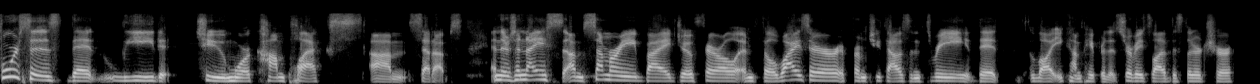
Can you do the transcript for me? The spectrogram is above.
forces that lead to more complex um, setups. And there's a nice um, summary by Joe Farrell and Phil Weiser from 2003, that law econ paper that surveys a lot of this literature.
